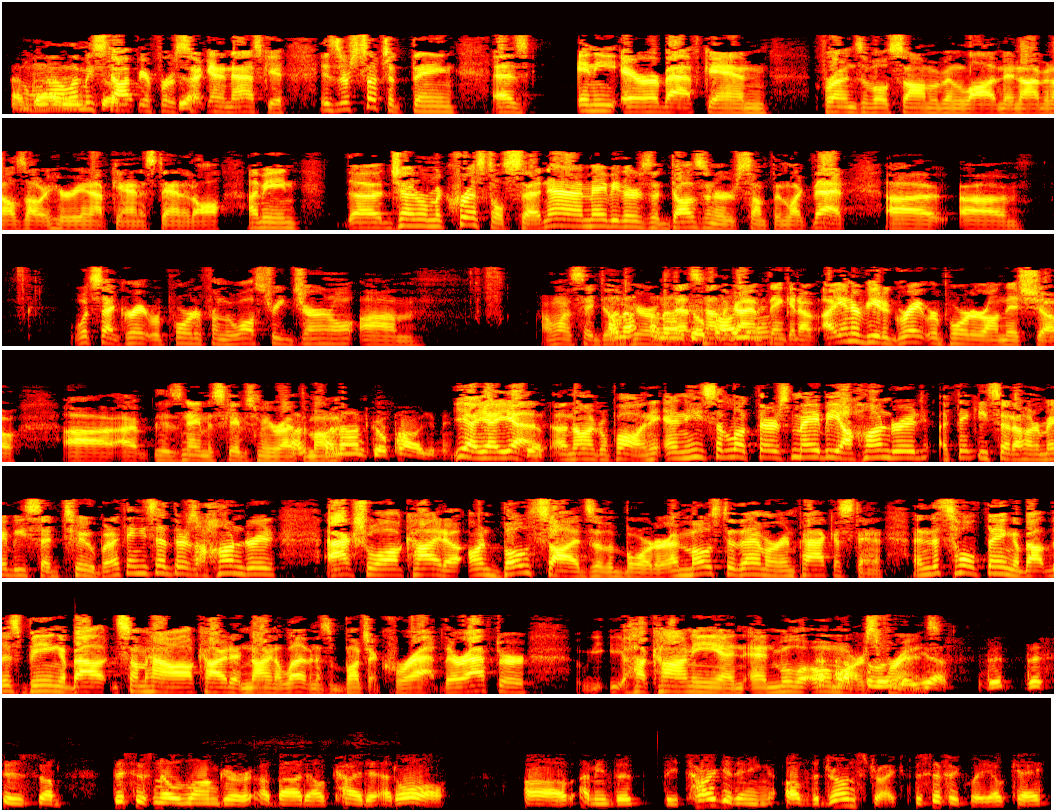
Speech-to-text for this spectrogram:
And well, let me stop you for a yeah. second and ask you: Is there such a thing as any Arab Afghan friends of Osama bin Laden and Ayman al-Zawahiri in Afghanistan at all? I mean, uh, General McChrystal said, nah, maybe there's a dozen or something like that. Uh, um, what's that great reporter from the Wall Street Journal? Um, I want to say Dylan Hero, but that's not the guy I'm thinking of. I interviewed a great reporter on this show. Uh, I, his name escapes me right at the moment. Anand Gopal, you mean? Yeah, yeah, yeah. Yes. Anand Gopal. And, and he said, look, there's maybe a hundred, I think he said a hundred, maybe he said two, but I think he said there's a hundred actual Al-Qaeda on both sides of the border, and most of them are in Pakistan. And this whole thing about this being about somehow Al-Qaeda and 9-11 is a bunch of crap. They're after Haqqani and, and Mullah Omar's Absolutely, friends. yes. This is, um, this is no longer about Al Qaeda at all. Uh, I mean, the, the targeting of the drone strike specifically, okay,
